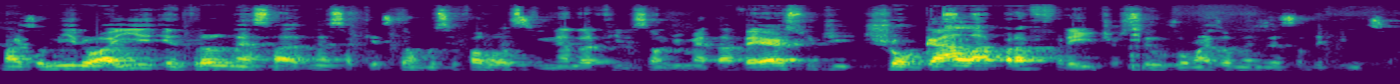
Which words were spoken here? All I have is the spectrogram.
Mas, Miro, aí entrando nessa, nessa questão, você falou assim, né, da definição de metaverso, de jogar lá para frente. Você usou mais ou menos essa definição.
